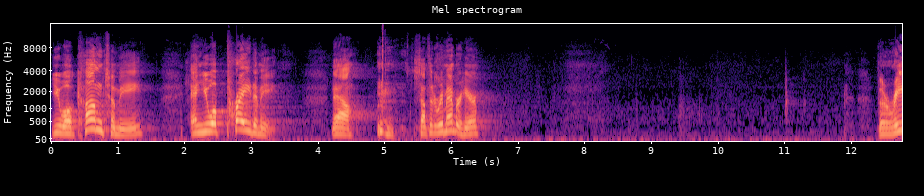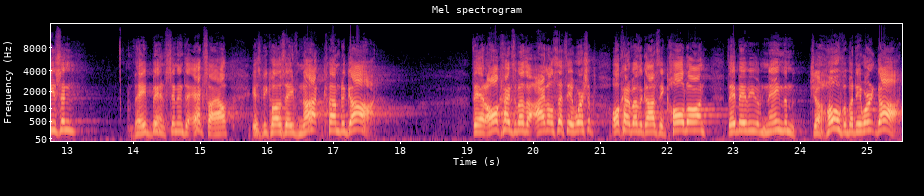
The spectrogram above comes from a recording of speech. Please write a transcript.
you will come to me, and you will pray to me. Now, something to remember here. The reason they've been sent into exile is because they've not come to God. They had all kinds of other idols that they worshiped, all kinds of other gods they called on. They may have even named them Jehovah, but they weren't God.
